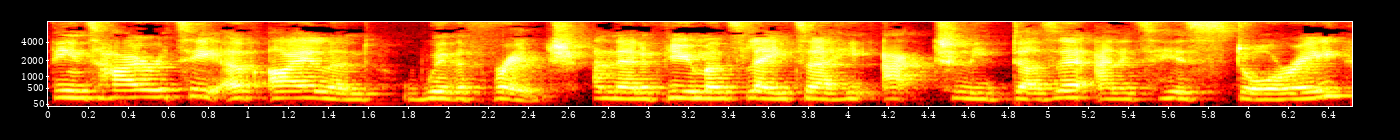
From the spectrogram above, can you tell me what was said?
the entirety of Ireland with a fridge. And then a few months later, he actually does it and it's his story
